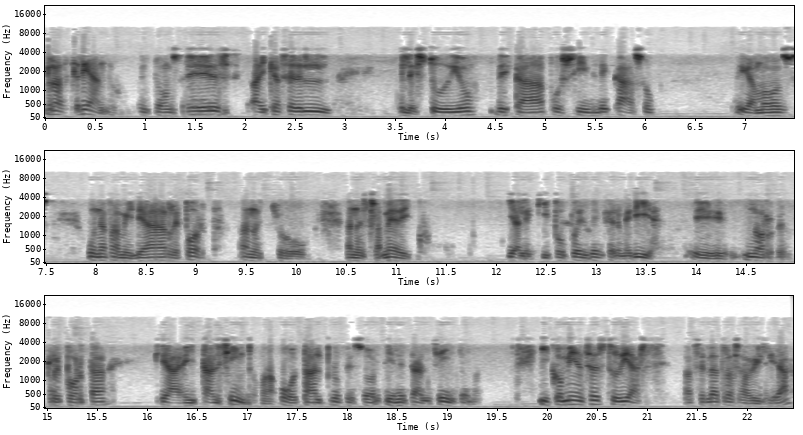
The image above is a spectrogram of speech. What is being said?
Rastreando. Entonces hay que hacer el, el estudio de cada posible caso. Digamos, una familia reporta a nuestro a nuestra médico y al equipo pues de enfermería. Eh, nos reporta que hay tal síntoma o tal profesor tiene tal síntoma. Y comienza a estudiarse, a hacer la trazabilidad.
